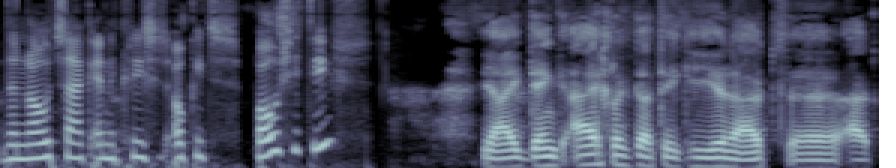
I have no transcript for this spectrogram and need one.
de noodzaak en de crisis ook iets positiefs? ja, ik denk eigenlijk dat ik hieruit eh, uit,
